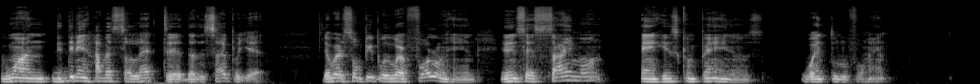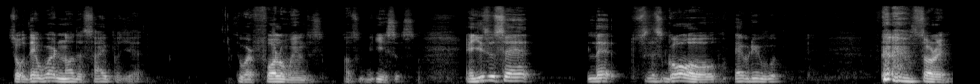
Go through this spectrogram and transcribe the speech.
want they didn't have a selected the disciple yet. There were some people who were following him, and it says Simon and his companions went to look for him. So they were not disciples yet. They were following Jesus. And Jesus said, Let's, let's go every sorry.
